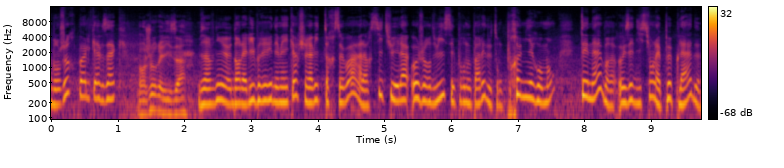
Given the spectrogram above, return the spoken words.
Bonjour Paul Kavzak. Bonjour Elisa. Bienvenue dans la librairie des makers, je suis ravie de te recevoir. Alors si tu es là aujourd'hui, c'est pour nous parler de ton premier roman, Ténèbres, aux éditions La Peuplade.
